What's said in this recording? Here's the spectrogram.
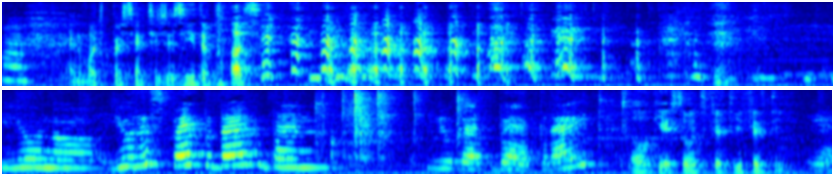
Ah. And what percentage is he the boss? you know, you respect them, then you get back, right? okay, so it's 50 50. Yeah.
